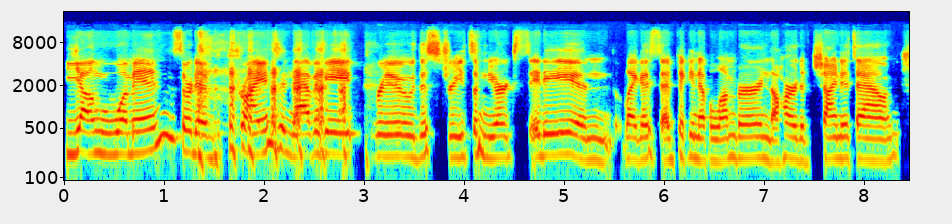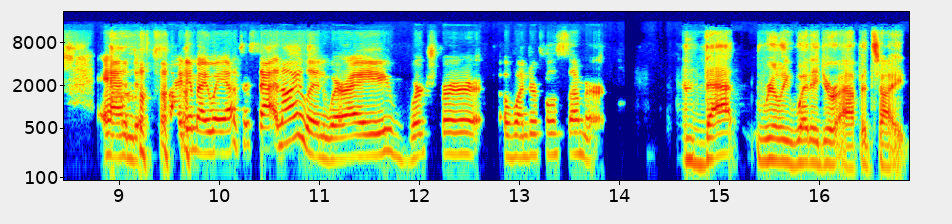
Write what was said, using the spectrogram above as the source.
young woman sort of trying to navigate through the streets of New York City. And like I said, picking up lumber in the heart of Chinatown and finding my way out to Staten Island where I worked for a wonderful summer. And that really whetted your appetite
